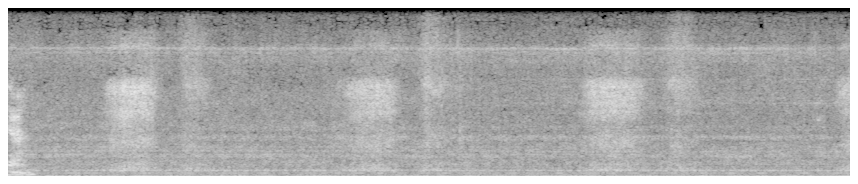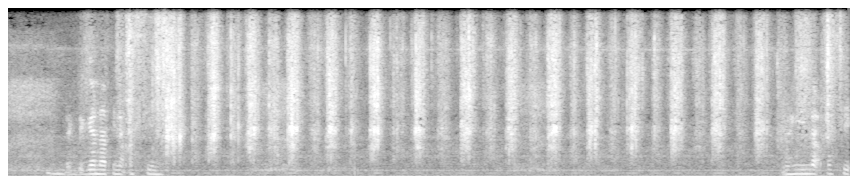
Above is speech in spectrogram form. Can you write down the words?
Yan. Dagdagan natin ng asin. Mahina kasi.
